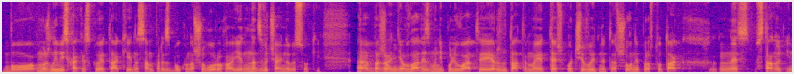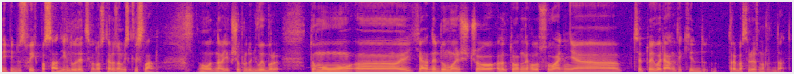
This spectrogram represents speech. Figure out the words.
Бо можливість хакерської атаки насамперед з боку нашого ворога є надзвичайно високий. Е, Бажання влади зманіпулювати результатами теж очевидне, та що вони просто так не встануть і не підуть до своїх посад, їх доведеться виносити разом із кріслами, от, навіть якщо прийдуть вибори. Тому е, я не думаю, що електронне голосування це той варіант, який треба серйозно розглядати.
